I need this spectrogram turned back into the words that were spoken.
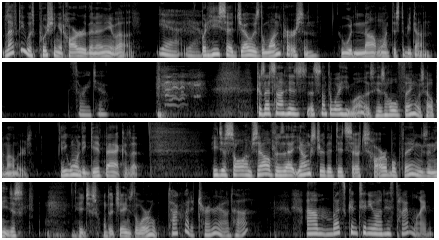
Lefty was pushing it harder than any of us. Yeah, yeah. But he said Joe is the one person who would not want this to be done. sorry, Joe. because that's not his that's not the way he was his whole thing was helping others he wanted to give back because that he just saw himself as that youngster that did such horrible things and he just he just wanted to change the world Talk about a turnaround, huh? Um, let's continue on his timeline.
